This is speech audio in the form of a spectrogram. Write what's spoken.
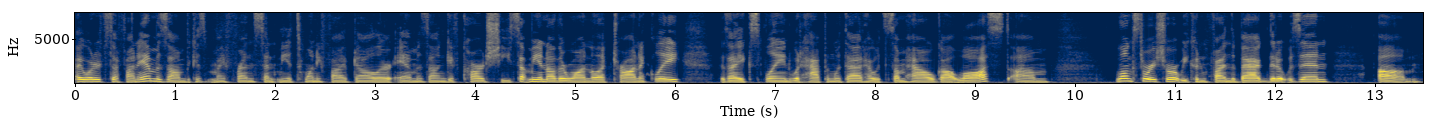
I ordered stuff on Amazon because my friend sent me a $25 Amazon gift card. She sent me another one electronically as I explained what happened with that, how it somehow got lost. Um, long story short, we couldn't find the bag that it was in. Um,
